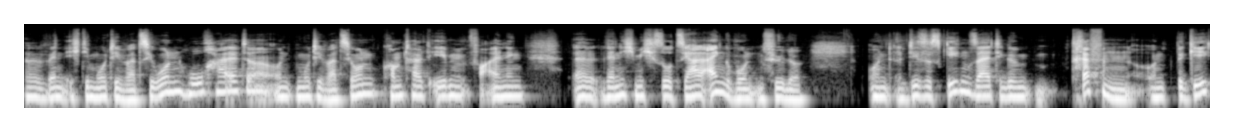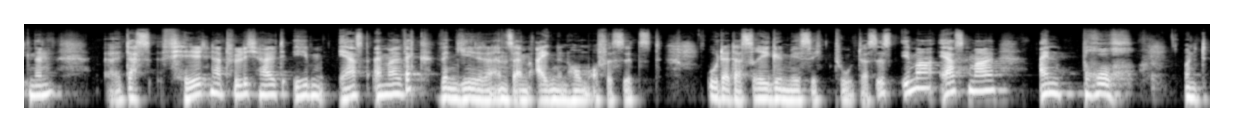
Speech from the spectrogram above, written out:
äh, wenn ich die Motivation hochhalte. Und Motivation kommt halt eben vor allen Dingen, äh, wenn ich mich sozial eingebunden fühle. Und dieses gegenseitige Treffen und Begegnen, äh, das fällt natürlich halt eben erst einmal weg, wenn jeder in seinem eigenen Homeoffice sitzt oder das regelmäßig tut. Das ist immer erstmal ein Bruch. Und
